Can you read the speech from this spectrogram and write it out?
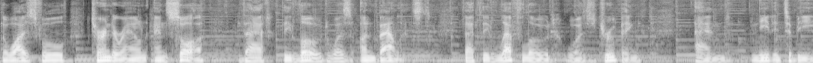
the wise fool turned around and saw that the load was unbalanced, that the left load was drooping and needed to be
